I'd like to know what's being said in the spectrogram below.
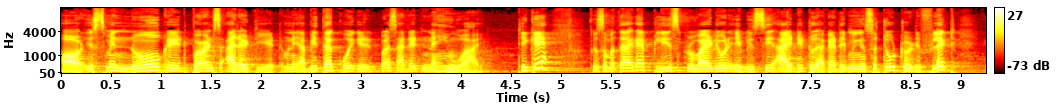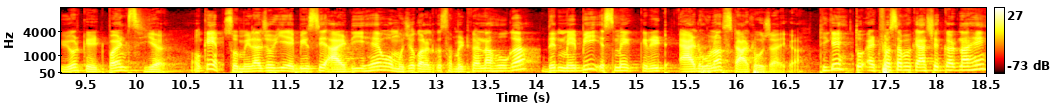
और इसमें no credit points added yet मैंने अभी तक कोई क्रेडिट पॉइंट्स एडेड नहीं हुआ है। ठीक है? तो इसमें बताया गया please provide your ABC ID to academic institute to reflect your credit points here okay so मेरा जो ये एबीसी आईडी है, वो मुझे कॉलेज को सबमिट करना होगा। देन मे बी इसमें क्रेडिट ऐड होना स्टार्ट हो जाएगा। ठीक है? तो एट फ़र्स्ट आपको क्या चेक करना है?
